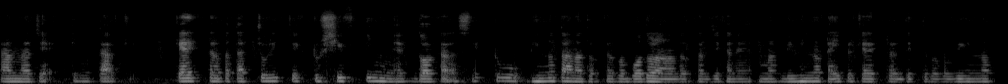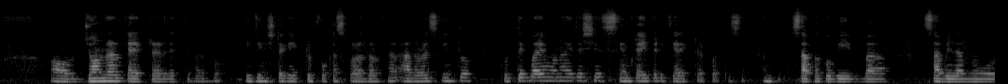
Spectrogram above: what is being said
কান্নার যে অ্যাক্টিং তার ক্যারেক্টার বা তার চরিত্রে একটু শিফটিং এর দরকার আছে, একটু ভিন্নতা আনা দরকার বা বদল আনা দরকার, যেখানে আমরা বিভিন্ন টাইপের ক্যারেক্টার দেখতে পারব, বিভিন্ন জনরাল ক্যারেক্টার দেখতে পারব, এই জিনিসটাকে একটু ফোকাস করা দরকার আদারওয়াইজ কিন্তু প্রত্যেকবারই মনে হয় যে সে সেম টাইপের ক্যারেক্টার করতেছে। সাফা কবির বা সাবিলা নূর,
